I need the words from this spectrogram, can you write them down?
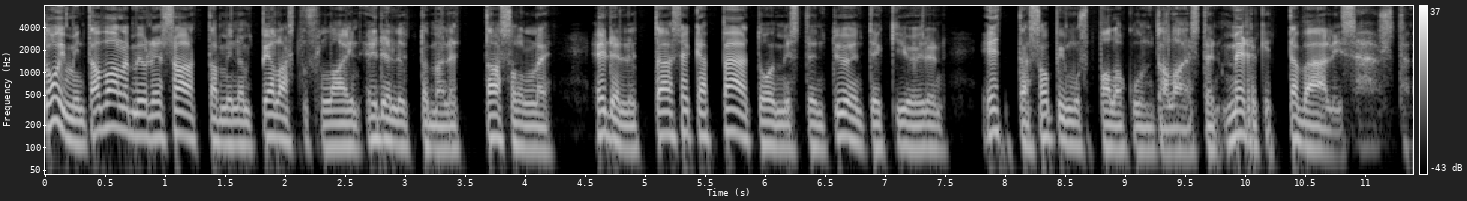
Toimintavalmiuden saattaminen pelastuslain edellyttämälle tasolle edellyttää sekä päätoimisten työntekijöiden että sopimuspalokuntalaisten merkittävää lisäystä.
